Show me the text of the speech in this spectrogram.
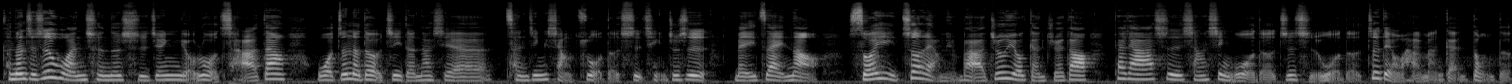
可能只是完成的时间有落差，但我真的都有记得那些曾经想做的事情，就是没在闹。所以这两年吧，就有感觉到大家是相信我的、支持我的，这点我还蛮感动的。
